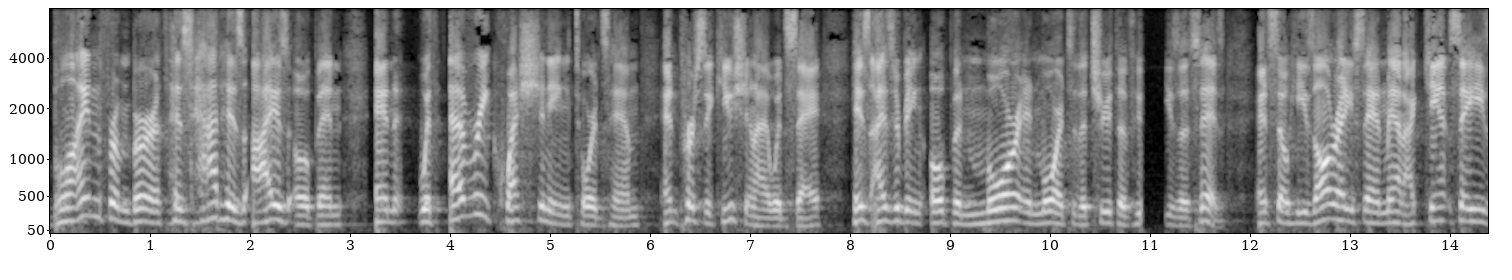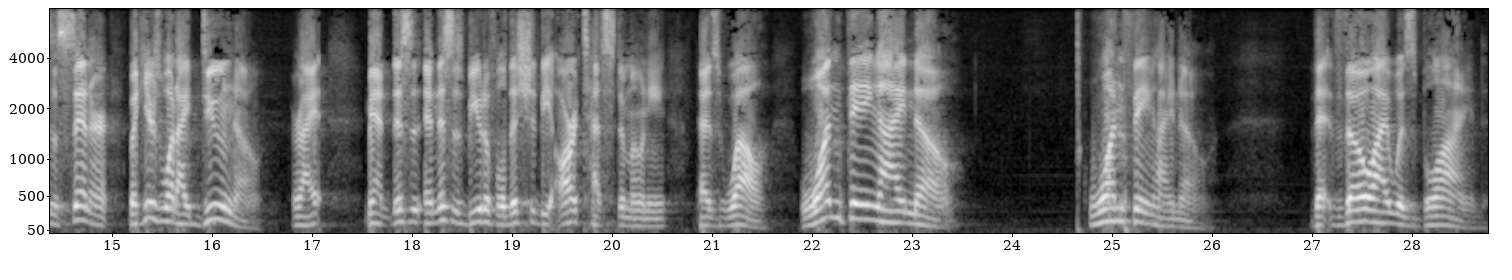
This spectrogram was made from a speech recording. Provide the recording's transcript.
blind from birth, has had his eyes open, and with every questioning towards him and persecution, I would say, his eyes are being opened more and more to the truth of who Jesus is. And so he's already saying, man, I can't say he's a sinner, but here's what I do know, right? Man, this is, and this is beautiful. This should be our testimony as well. One thing I know, one thing I know, that though I was blind,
